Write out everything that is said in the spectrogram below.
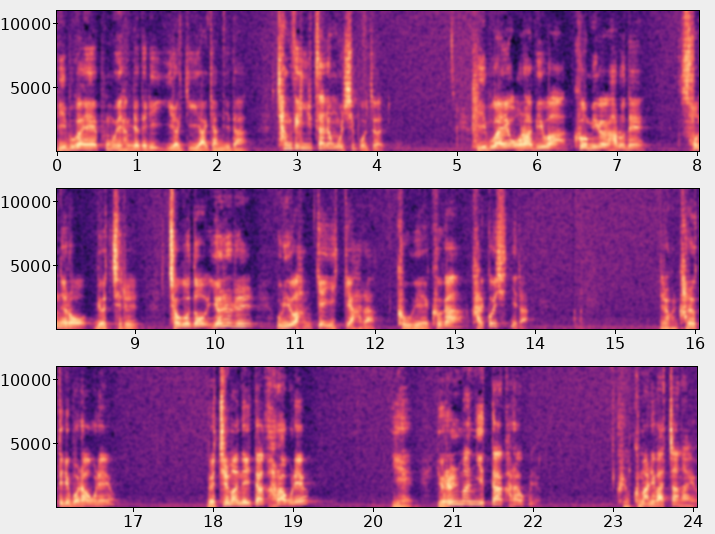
리브가의 부모 형제들이 이렇게 이야기합니다. 창세기 24장 55절. 리브가의 오라비와 그 어미가 가로되 소녀로 며칠을 적어도 열흘을 우리와 함께 있게 하라. 그 후에 그가 갈 것이니라. 여러분 가족들이 뭐라고 그래요? 며칠만 있다 가라고 그래요? 예, 열흘만 있다 가라고요. 그리고 그 말이 맞잖아요.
